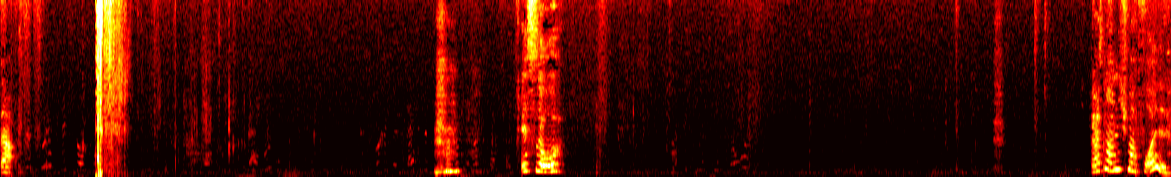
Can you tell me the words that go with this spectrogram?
Ja. Ist so. Er ist noch nicht mal voll.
